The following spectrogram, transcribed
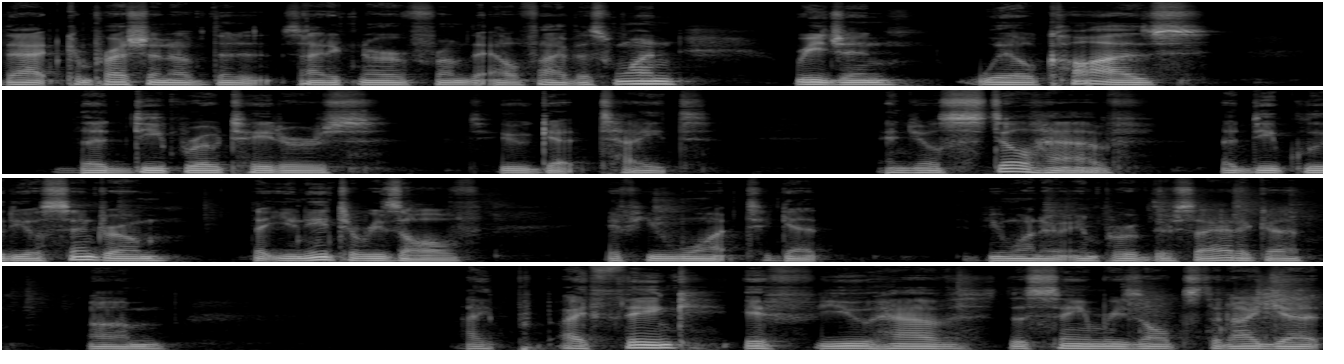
that compression of the sciatic nerve from the L5S1 region will cause the deep rotators to get tight. And you'll still have a deep gluteal syndrome that you need to resolve if you want to get, if you want to improve their sciatica. Um, I, I think if you have the same results that I get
